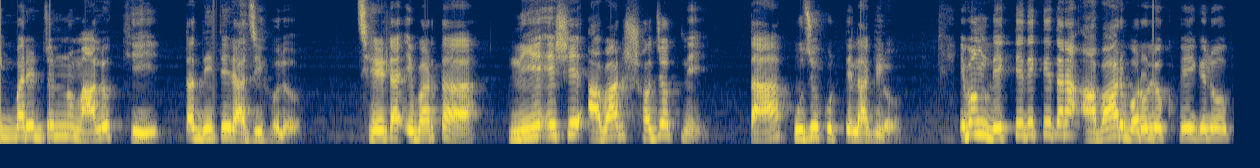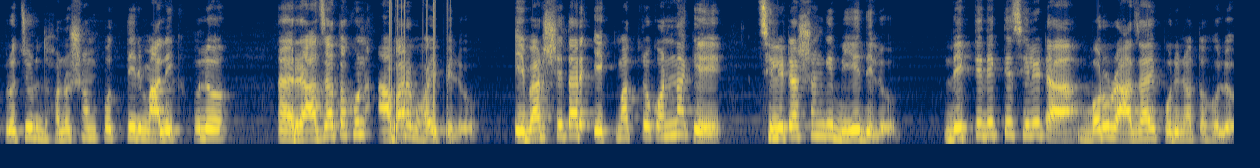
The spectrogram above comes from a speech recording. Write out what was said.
একবারের জন্য মা লক্ষ্মী তা দিতে রাজি হলো। ছেলেটা এবার তা নিয়ে এসে আবার সযত্নে তা পুজো করতে লাগল এবং দেখতে দেখতে তারা আবার বড়লোক হয়ে গেল। প্রচুর ধনসম্পত্তির মালিক হলো। রাজা তখন আবার ভয় পেল। এবার সে তার একমাত্র কন্যাকে ছেলেটার সঙ্গে বিয়ে দিল। দেখতে দেখতে ছেলেটা বড় রাজায় পরিণত হলো।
